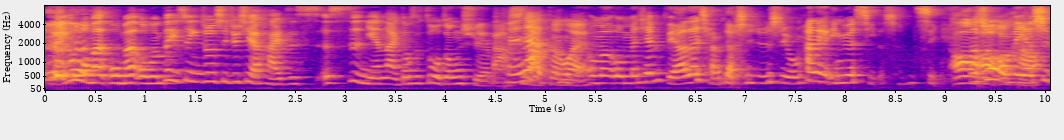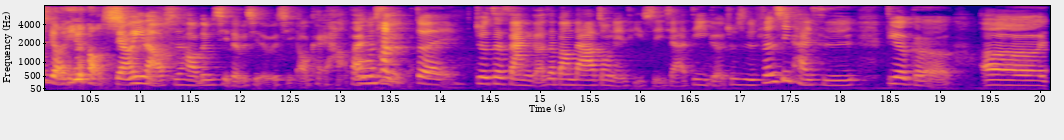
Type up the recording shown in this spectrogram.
对，因为我们我们我们毕竟就是戏剧系的孩子，四四年来都是做中学吧，是吧，各位？我们我们先不要再强调戏剧系，我们怕那个音乐系的生气。哦，他说我们也是表演老师。表演老师，好，对不起，对不起，对不起。OK，好，反正就是对，就这三个，再帮大家重点提示一下。第一个就是分析台词，第二个呃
